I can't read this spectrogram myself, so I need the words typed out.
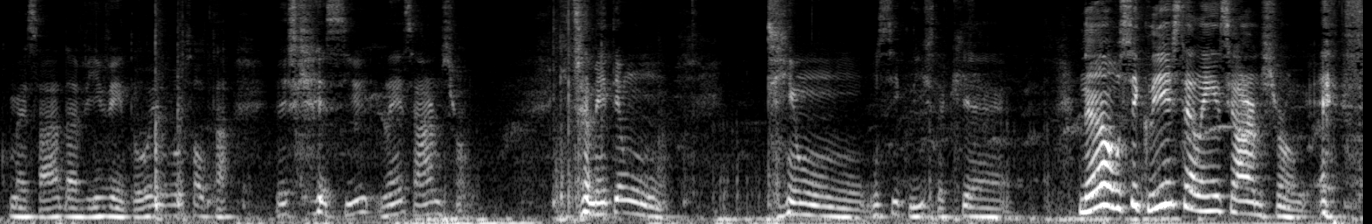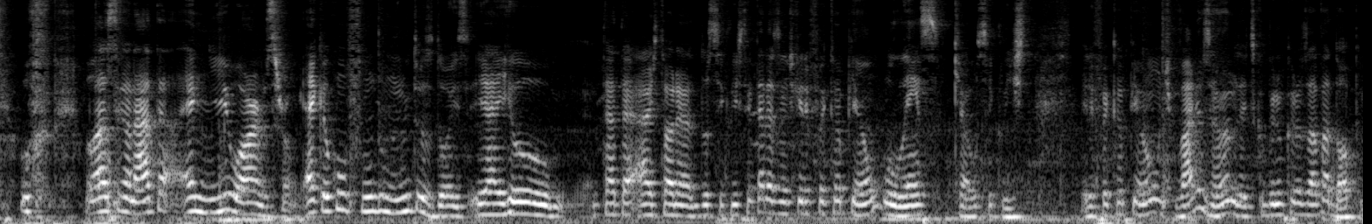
começar. Davi inventou e eu vou soltar. Eu esqueci Lance Armstrong. Que também tem um tem um, um ciclista que é. Não, o ciclista é Lance Armstrong. o, o astronauta é Neil Armstrong. É que eu confundo muito os dois. E aí o, a história do ciclista é interessante que ele foi campeão, o Lance, que é o ciclista. Ele foi campeão, tipo, vários anos, aí descobriram que ele usava doping,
